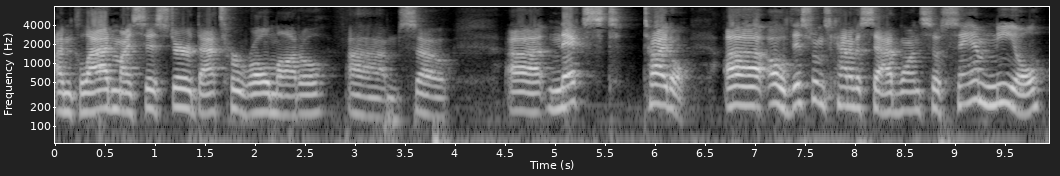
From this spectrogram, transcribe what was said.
I'm glad my sister. That's her role model. Um, so uh, next title. Uh, oh, this one's kind of a sad one. So Sam Neill,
